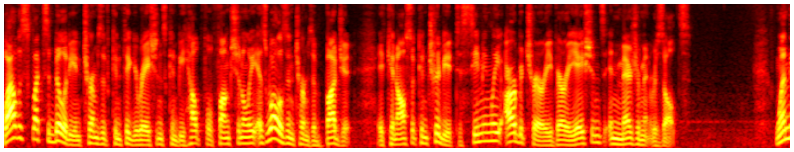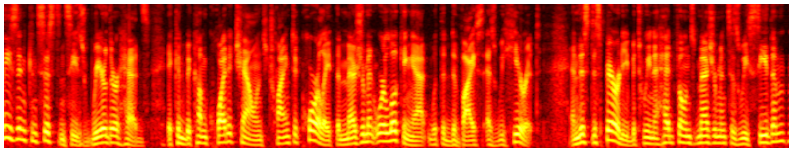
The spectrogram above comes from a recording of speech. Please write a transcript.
While this flexibility in terms of configurations can be helpful functionally as well as in terms of budget, it can also contribute to seemingly arbitrary variations in measurement results. When these inconsistencies rear their heads, it can become quite a challenge trying to correlate the measurement we're looking at with the device as we hear it. And this disparity between a headphone's measurements as we see them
